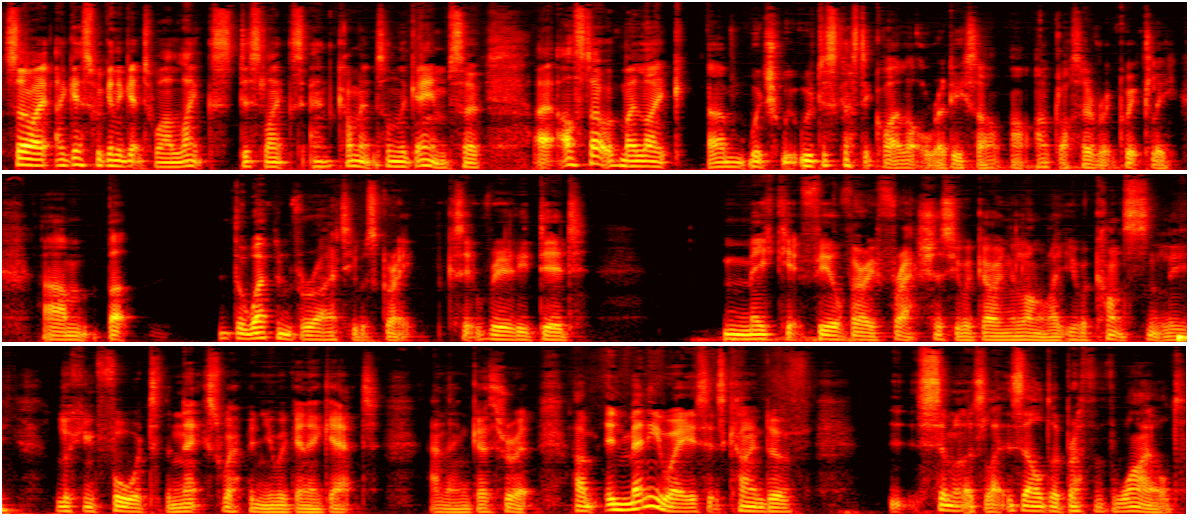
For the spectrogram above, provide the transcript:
So I, I guess we're going to get to our likes, dislikes, and comments on the game. So uh, I'll start with my like, um, which we, we've discussed it quite a lot already, so I'll, I'll gloss over it quickly. Um, but the weapon variety was great because it really did make it feel very fresh as you were going along. Like you were constantly looking forward to the next weapon you were going to get and then go through it. Um, in many ways, it's kind of similar to like Zelda Breath of the Wild,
